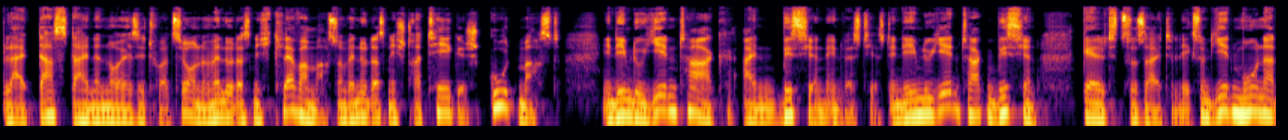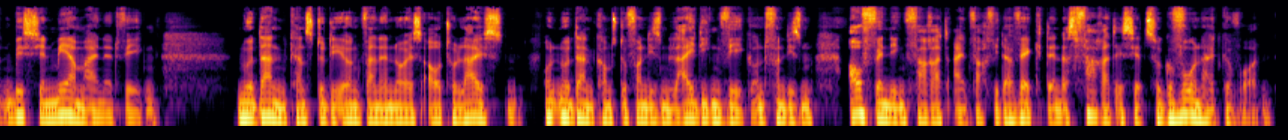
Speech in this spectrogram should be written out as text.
bleibt das deine neue Situation. Und wenn du das nicht clever machst und wenn du das nicht strategisch gut machst, indem du jeden Tag ein bisschen investierst, indem du jeden Tag ein bisschen Geld zur Seite legst und jeden Monat ein bisschen mehr meinetwegen, nur dann kannst du dir irgendwann ein neues Auto leisten. Und nur dann kommst du von diesem leidigen Weg und von diesem aufwendigen Fahrrad einfach wieder weg, denn das Fahrrad ist jetzt zur Gewohnheit geworden.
